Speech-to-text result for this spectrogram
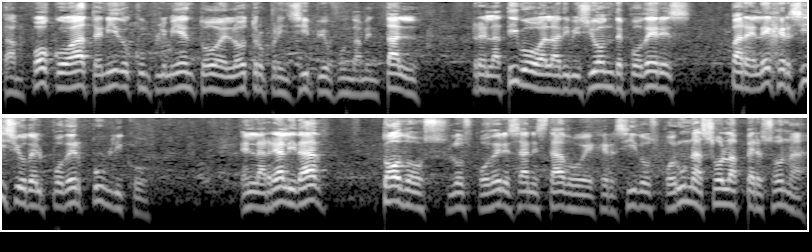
Tampoco ha tenido cumplimiento el otro principio fundamental relativo a la división de poderes para el ejercicio del poder público. En la realidad, todos los poderes han estado ejercidos por una sola persona,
